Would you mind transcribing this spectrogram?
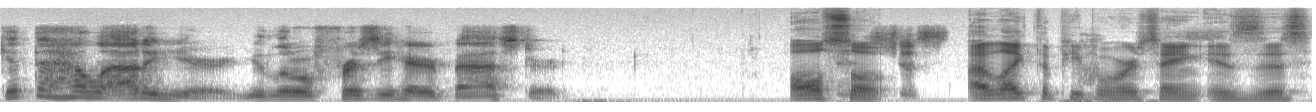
get the hell out of here, you little frizzy haired bastard. also, just I like the people who are saying, "Is this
